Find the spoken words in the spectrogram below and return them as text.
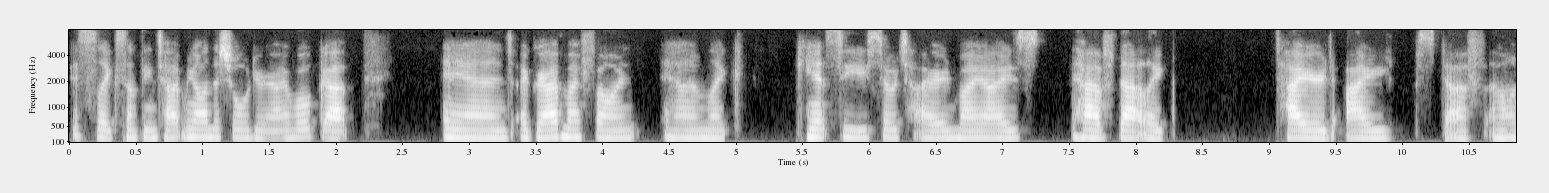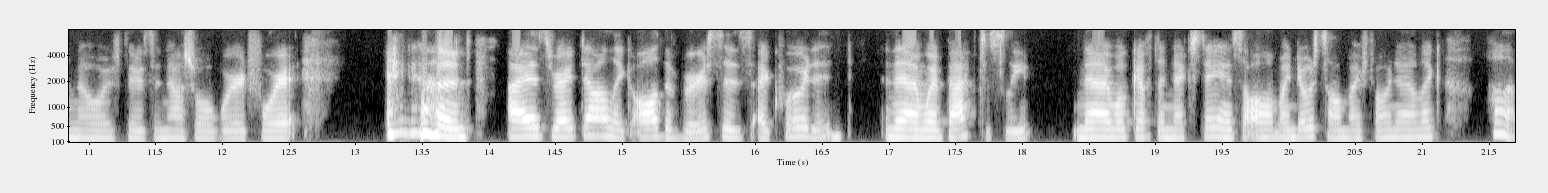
It's like something tapped me on the shoulder. I woke up and I grab my phone and I'm like, can't see, so tired. My eyes have that like tired eye stuff. I don't know if there's an actual word for it. And I just write down like all the verses I quoted, and then I went back to sleep. And then I woke up the next day and saw all my notes on my phone, and I'm like, huh,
